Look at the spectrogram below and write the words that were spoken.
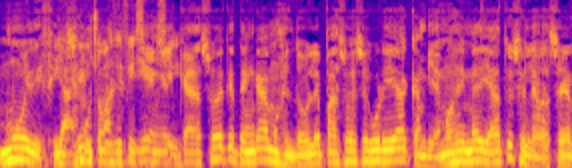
muy difícil. Ya, es mucho más difícil, Y en sí. el caso de que tengamos el doble paso de seguridad, cambiamos de inmediato y se le va a hacer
